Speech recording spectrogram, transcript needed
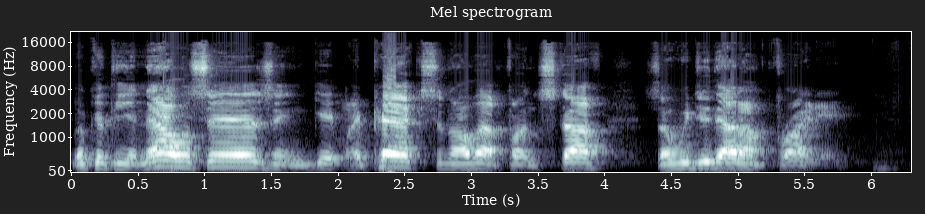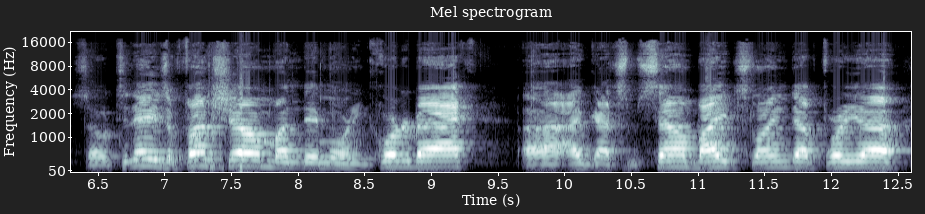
look at the analysis and get my picks and all that fun stuff. So we do that on Friday. So today's a fun show, Monday morning quarterback. Uh, I've got some sound bites lined up for you. Uh,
